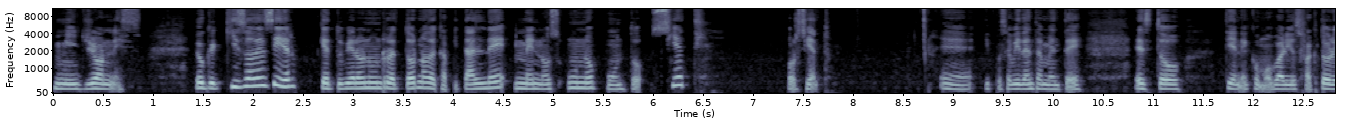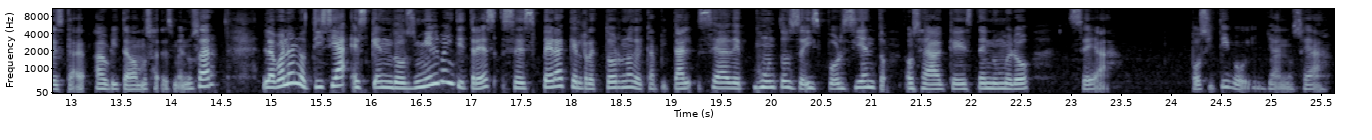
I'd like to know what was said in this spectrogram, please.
millones. Lo que quiso decir que tuvieron un retorno de capital de menos 1.7%. Eh, y pues evidentemente esto tiene como varios factores que ahorita vamos a desmenuzar. La buena noticia es que en 2023 se espera que el retorno de capital sea de 0.6%, o sea que este número sea positivo y ya no sea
